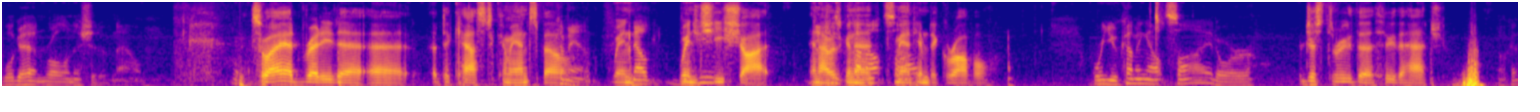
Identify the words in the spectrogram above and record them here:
we'll go ahead and roll initiative now. So I had ready to uh, to cast a command spell Command. when Now, when did she shot, and I was gonna command him to grovel Were you coming outside, or just through the through the hatch. Okay.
